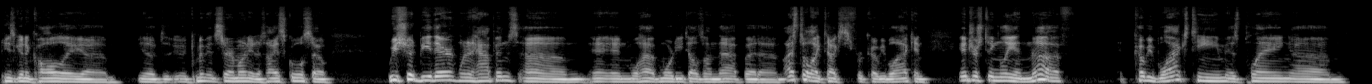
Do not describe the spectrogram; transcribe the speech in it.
He's going to call a uh, you know a commitment ceremony at his high school. So we should be there when it happens, um, and, and, we'll have more details on that. But um, I still like Texas for Kobe Black, and interestingly enough, Kobe Black's team is playing um,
